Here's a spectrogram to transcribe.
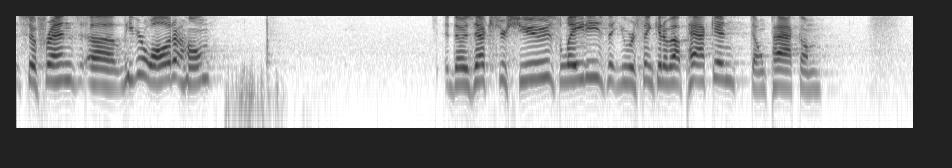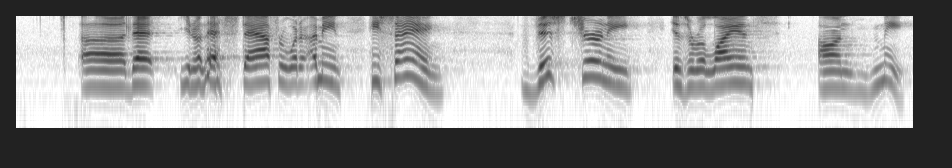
So, friends, uh, leave your wallet at home. Those extra shoes, ladies, that you were thinking about packing, don't pack them. Uh, that, you know, that staff or whatever. I mean, he's saying this journey is a reliance on me,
